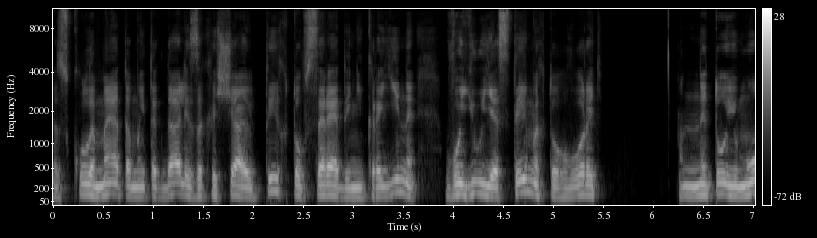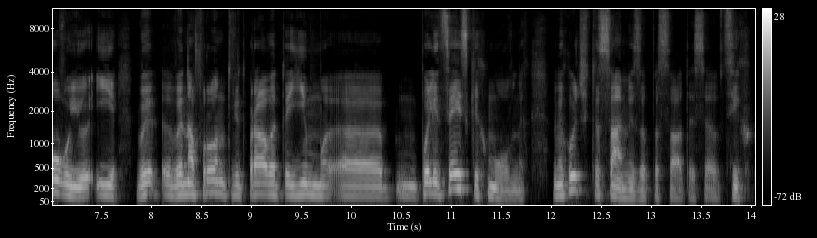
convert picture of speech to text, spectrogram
з кулеметами і так далі, захищають тих, хто всередині країни воює з тими, хто говорить не тою мовою, і ви, ви на фронт відправите їм е, поліцейських мовних. Ви не хочете самі записатися в цих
